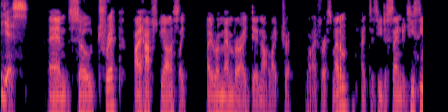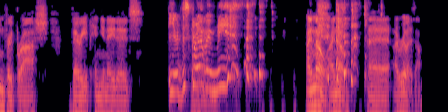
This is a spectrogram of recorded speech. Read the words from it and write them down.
Yes. Um, so Trip, I have to be honest, I I remember I did not like Trip when I first met him. I just, he just sounded, he seemed very brash, very opinionated. You're describing um, me. I know, I know. uh, I realize that.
